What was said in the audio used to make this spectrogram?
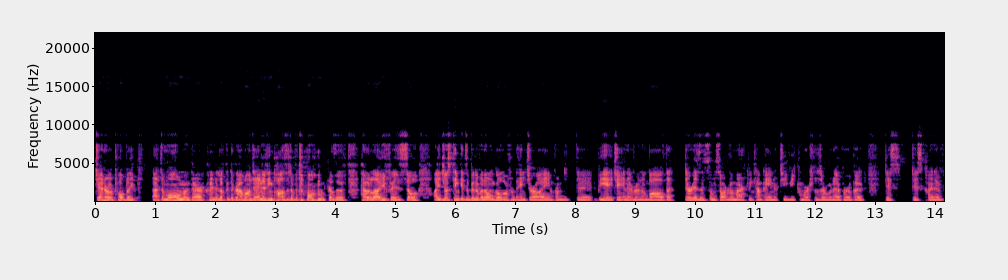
general public at the moment are kind of looking to grab onto anything positive at the moment because of how life is. So I just think it's a bit of an own goal from the HRI and from the, the, BHA and everyone involved that there isn't some sort of a marketing campaign or TV commercials or whatever about this this kind of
